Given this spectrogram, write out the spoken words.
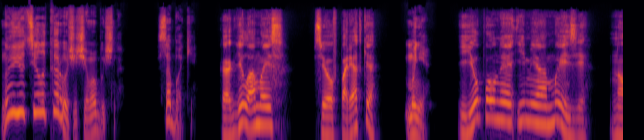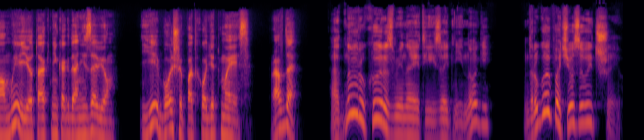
но ее тело короче, чем обычно. Собаки. «Как дела, Мейс? Все в порядке?» Мне. Ее полное имя Мэйзи, но мы ее так никогда не зовем. Ей больше подходит Мейс, правда? Одной рукой разминает ей задние ноги, другой почесывает шею.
